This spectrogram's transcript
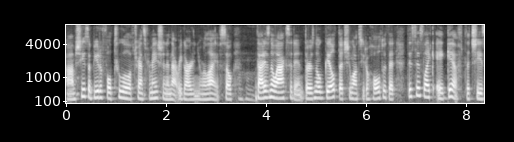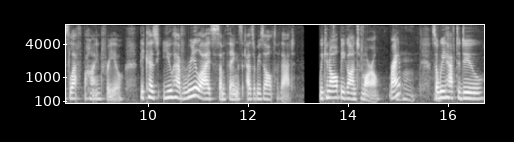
um, she's a beautiful tool of transformation in that regard in your life. So mm-hmm. that is no accident. There is no guilt that she wants you to hold with it. This is like a gift that she's left behind for you because you have realized some things as a result of that. We can all be gone tomorrow, right? Mm-hmm. So we have to do,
